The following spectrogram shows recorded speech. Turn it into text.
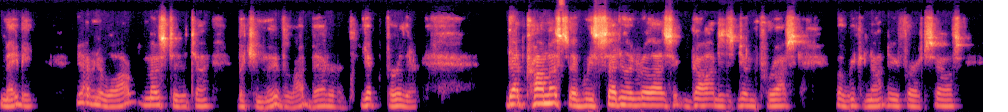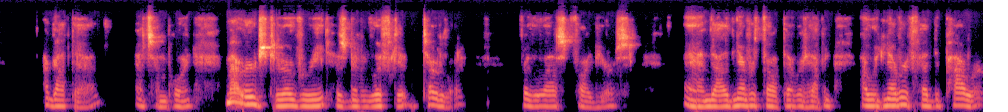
maybe you're having to walk most of the time, but you move a lot better, get further. That promise that we suddenly realize that God is doing for us what we could not do for ourselves, I got that at some point. My urge to overeat has been lifted totally for the last five years. And I never thought that would happen. I would never have had the power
